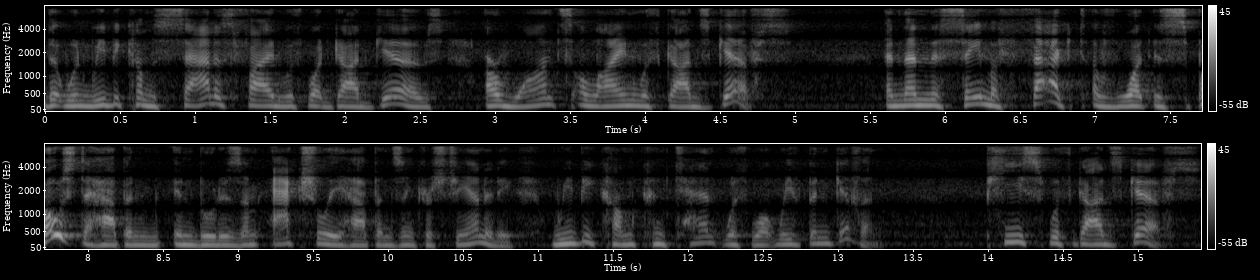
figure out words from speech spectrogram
that when we become satisfied with what God gives, our wants align with God's gifts. And then the same effect of what is supposed to happen in Buddhism actually happens in Christianity. We become content with what we've been given, peace with God's gifts.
